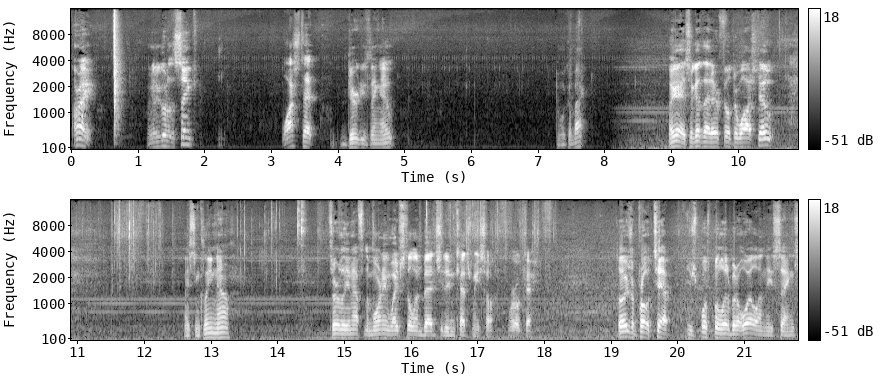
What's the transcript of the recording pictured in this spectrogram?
Alright, I'm gonna go to the sink, wash that dirty thing out, and we'll come back. Okay, so I got that air filter washed out. Nice and clean now. It's early enough in the morning, wife's still in bed, she didn't catch me, so we're okay. So here's a pro tip. You're supposed to put a little bit of oil on these things,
